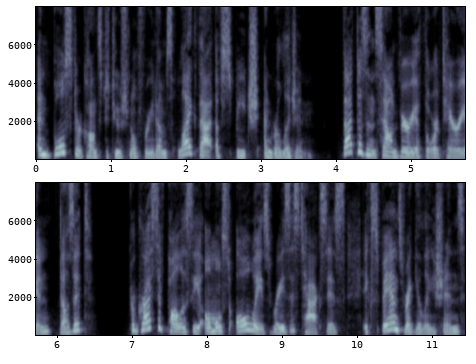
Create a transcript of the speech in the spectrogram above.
and bolster constitutional freedoms like that of speech and religion. That doesn't sound very authoritarian, does it? Progressive policy almost always raises taxes, expands regulations,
